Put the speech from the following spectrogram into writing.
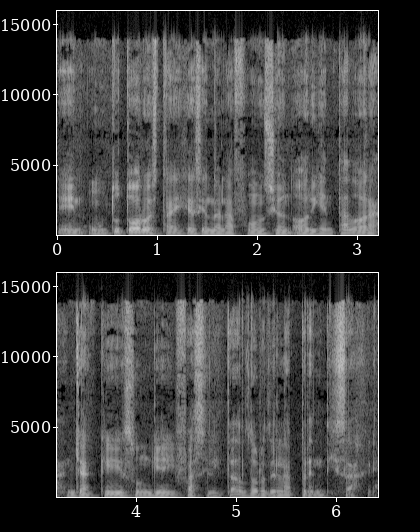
en un tutor o está ejerciendo la función orientadora, ya que es un guía y facilitador del aprendizaje.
